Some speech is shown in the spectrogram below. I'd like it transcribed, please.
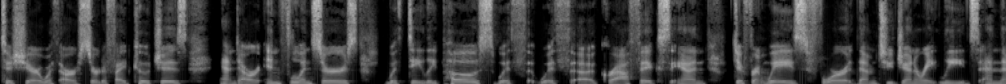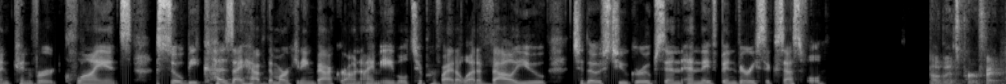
to share with our certified coaches and our influencers with daily posts, with, with uh, graphics and different ways for them to generate leads and then convert clients. So because I have the marketing background, I'm able to provide a lot of value to those two groups and, and they've been very successful. Oh, that's perfect.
